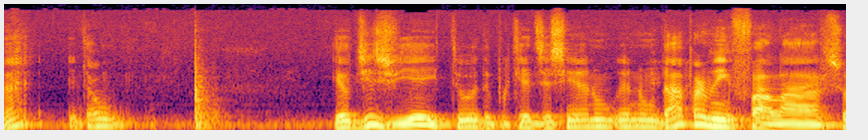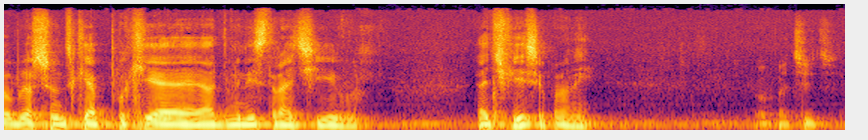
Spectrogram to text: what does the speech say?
Né? Então, eu desviei tudo, porque dizia assim, eu não, eu não dá para mim falar sobre assuntos que é porque é administrativo. É difícil para mim. Opa, Tito.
